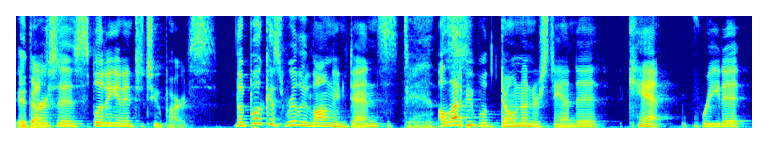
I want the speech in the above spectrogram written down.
it does. versus splitting it into two parts. The book is really long and dense. dense. A lot of people don't understand it, can't read it,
